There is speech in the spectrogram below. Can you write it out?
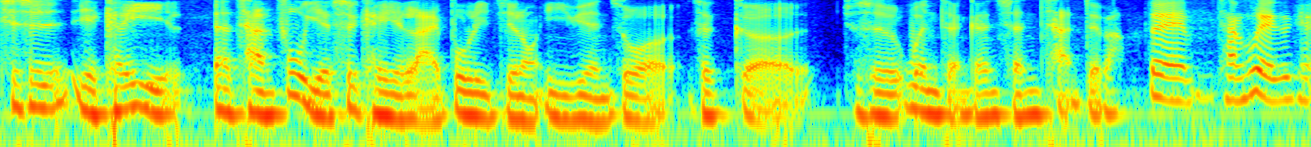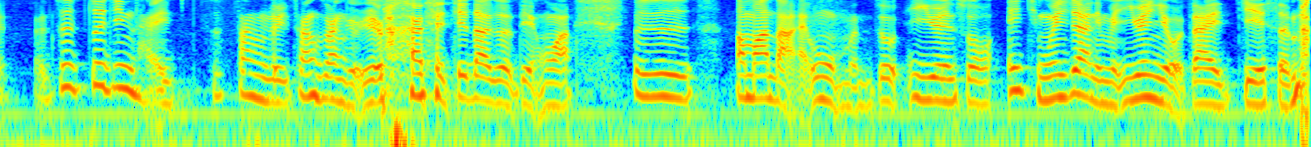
其实也可以，呃，产妇也是可以来布利基隆医院做这个，就是问诊跟生产，对吧？对，产妇也是可以这最近才上个上上个月吧，才接到个电话，就是妈妈打来问我们就医院说，哎、请问一下你们医院有在接生吗？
